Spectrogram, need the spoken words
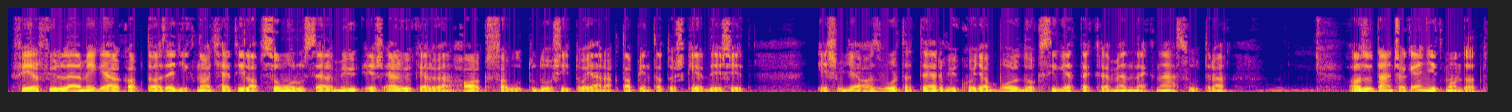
Félfüllel még elkapta az egyik nagy hetilap szomorú szelmű és előkelően halkszavú tudósítójának tapintatos kérdését, és ugye az volt a tervük, hogy a boldog szigetekre mennek nászútra, azután csak ennyit mondott.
